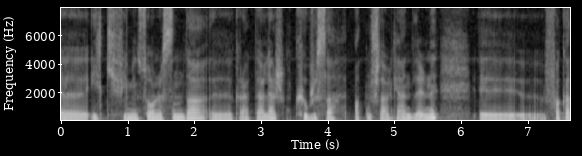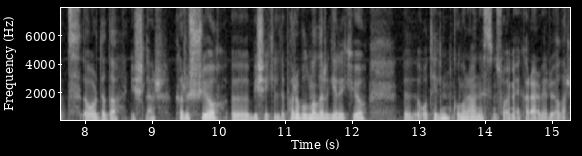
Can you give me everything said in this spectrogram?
Ee, ilk filmin sonrasında e, karakterler Kıbrıs'a atmışlar kendilerini. E, fakat orada da işler karışıyor. E, bir şekilde para bulmaları gerekiyor. E, otelin kumarhanesini soymaya karar veriyorlar.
